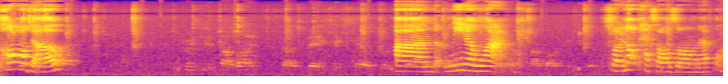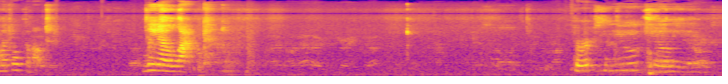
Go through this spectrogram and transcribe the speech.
Pardo and Lino Lang. Sorry, not Petar Zarnev. What am I talking about? Lino Lang. First you kill you.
